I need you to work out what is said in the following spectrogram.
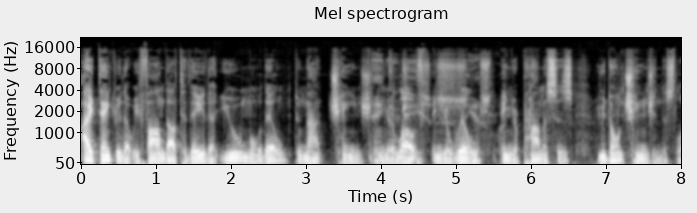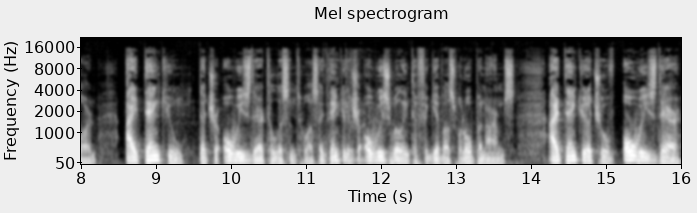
I thank you that we found out today that you, Model, do not change in your you, love, in your will, Yes, in your promises. You don't change in this, Lord. I thank you that you're always there to listen to us. I thank, Thank you that you're Lord. always willing to forgive us with open arms. I thank you that you're always there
